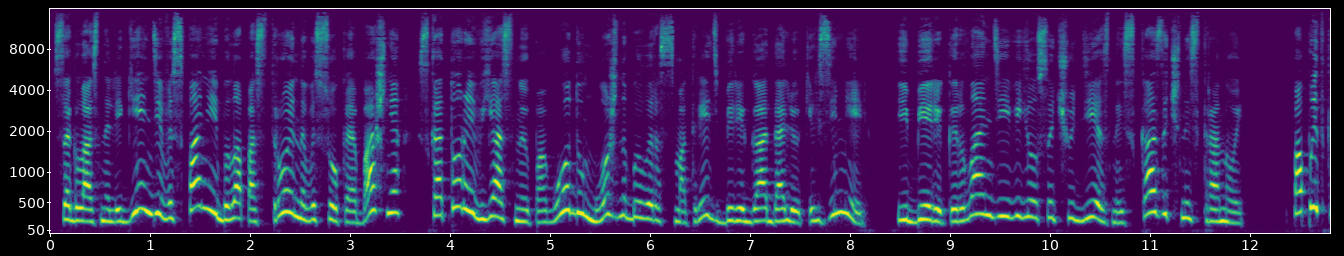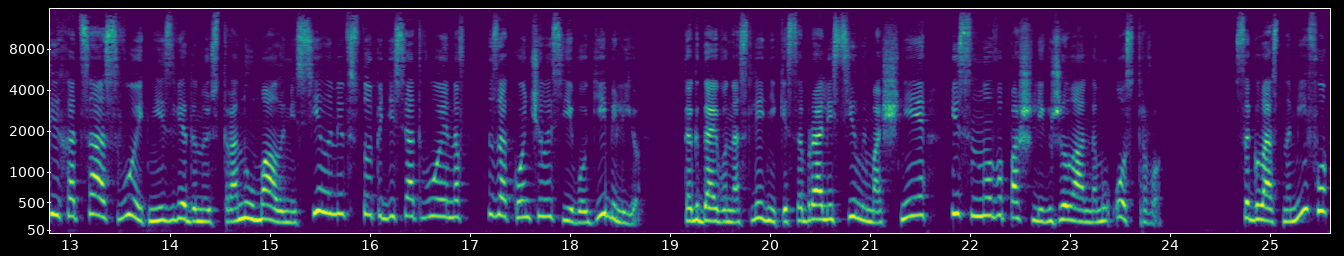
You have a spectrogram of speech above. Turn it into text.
Согласно легенде, в Испании была построена высокая башня, с которой в ясную погоду можно было рассмотреть берега далеких земель, и берег Ирландии виделся чудесной, сказочной страной. Попытка их отца освоить неизведанную страну малыми силами в 150 воинов закончилась его гибелью – Тогда его наследники собрали силы мощнее и снова пошли к желанному острову. Согласно мифу,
